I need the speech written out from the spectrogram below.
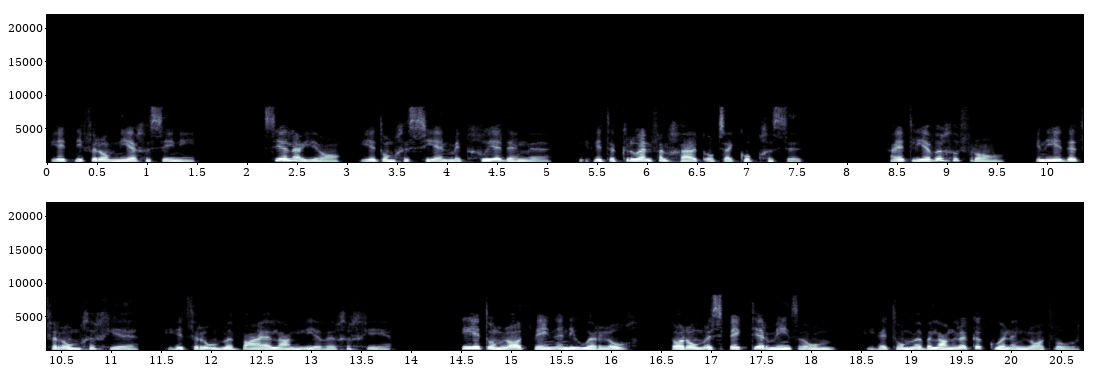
hy het nie vir hom neergesê nie. Sela ja, hy het hom geseen met goede dingen, hy het een kroon van goud op zijn kop gezet. Hij het lewe gevra, en hy het dit vir hom gegee, hy het vir hom een baie lang lewe gegee. Hy het hom laat wen in die oorlog, daarom respecteer mense om, hy het hom een belangrijke koning laat word.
